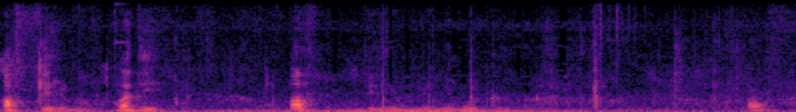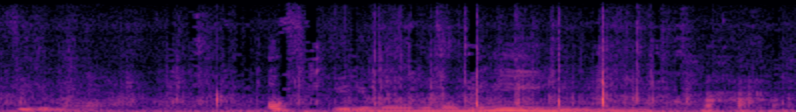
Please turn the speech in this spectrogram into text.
Aferin oğlum. Hadi. Aferin beni bakalım. Aferin oğlum. Aferin oğluma benim.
